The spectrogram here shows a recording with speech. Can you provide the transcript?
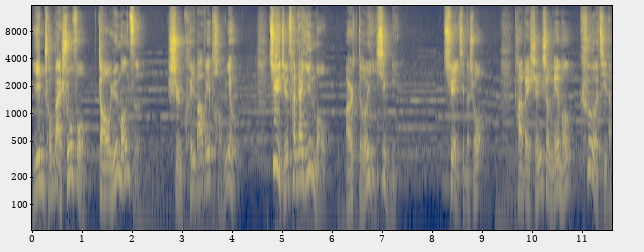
因崇拜叔父爪云王子，视魁拔为朋友，拒绝参加阴谋而得以幸免。确切地说，他被神圣联盟客气地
